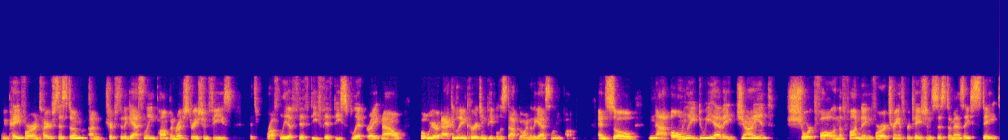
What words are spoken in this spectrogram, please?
We pay for our entire system on trips to the gasoline pump and registration fees. It's roughly a 50 50 split right now, but we are actively encouraging people to stop going to the gasoline pump. And so not only do we have a giant shortfall in the funding for our transportation system as a state,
